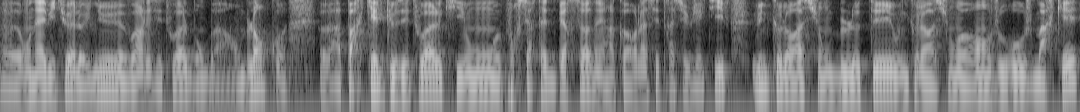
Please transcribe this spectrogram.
Euh, on est habitué à l'œil nu à voir les étoiles bon, bah, en blanc, quoi. à part quelques étoiles qui ont, pour certaines personnes, et encore là c'est très subjectif, une coloration bleutée ou une coloration orange ou rouge marquée,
